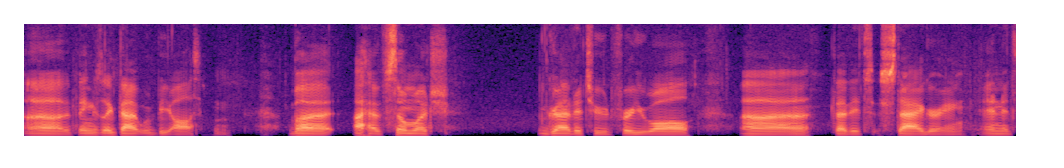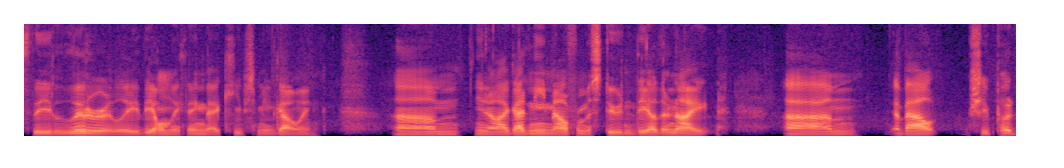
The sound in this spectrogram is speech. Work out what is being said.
uh, things like that would be awesome but I have so much gratitude for you all uh, that it's staggering, and it's the literally the only thing that keeps me going. Um, you know, I got an email from a student the other night um, about she put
